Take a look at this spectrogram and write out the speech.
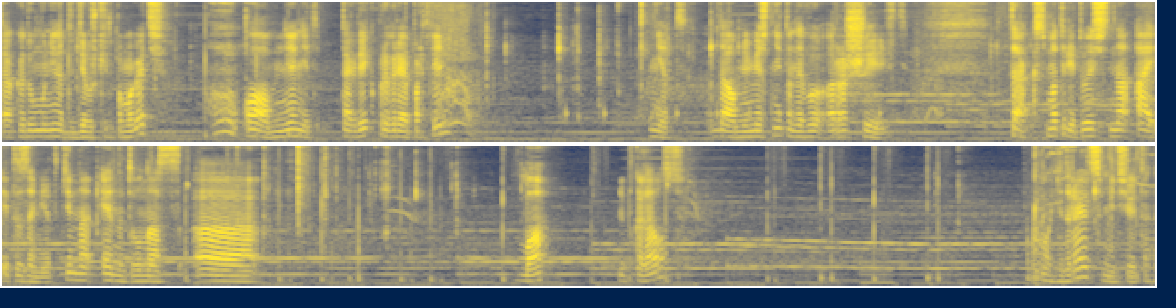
Так, я думаю, не надо девушке помогать. О, у меня нет. Так, дай-ка проверяю портфель. Нет. Да, у меня места нет, надо его расширить. Так, смотри, то есть на А это заметки, на N это у нас... Э... Ма? Не показалось? Ой, не нравится мне все это.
